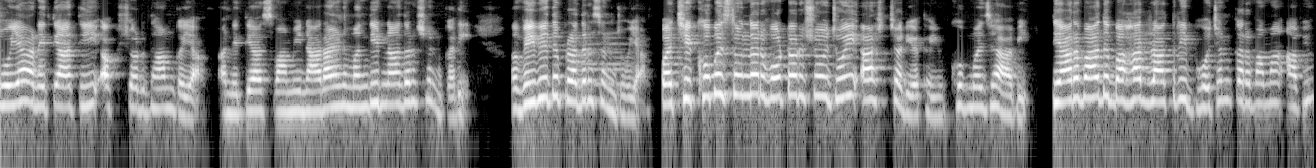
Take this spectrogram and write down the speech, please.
જોયા અને ત્યાંથી અક્ષરધામ ગયા અને ત્યાં સ્વામિનારાયણ મંદિરના દર્શન કરી. વિવિધ પ્રદર્શન જોયા. પછી ખૂબ સુંદર વોટર શો જોઈ આશ્ચર્ય થયું. ખૂબ મજા આવી. ત્યારબાદ બહાર રાત્રિ ભોજન કરવામાં આવ્યું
